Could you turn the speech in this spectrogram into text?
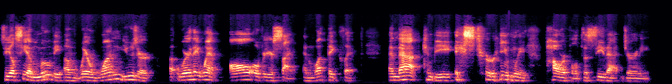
So you'll see a movie of where one user, uh, where they went all over your site and what they clicked. And that can be extremely powerful to see that journey.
